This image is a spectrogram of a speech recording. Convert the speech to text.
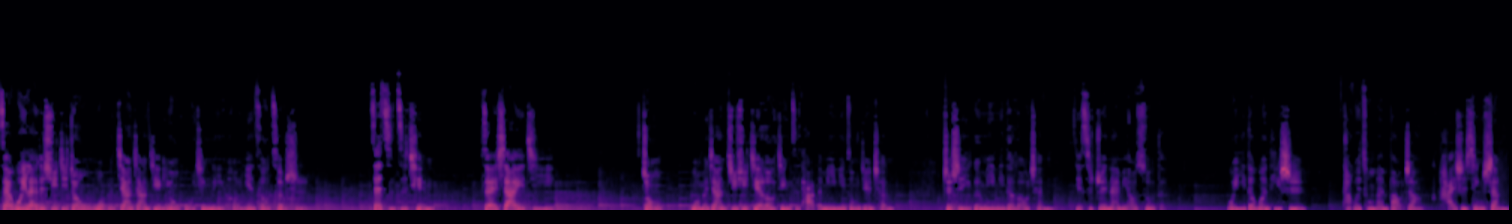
在未来的续集中，我们将讲解用户经历和验收测试。在此之前，在下一集中，我们将继续揭露金字塔的秘密中间层。这是一个秘密的楼层，也是最难描述的。唯一的问题是，它会充满保障还是心伤？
